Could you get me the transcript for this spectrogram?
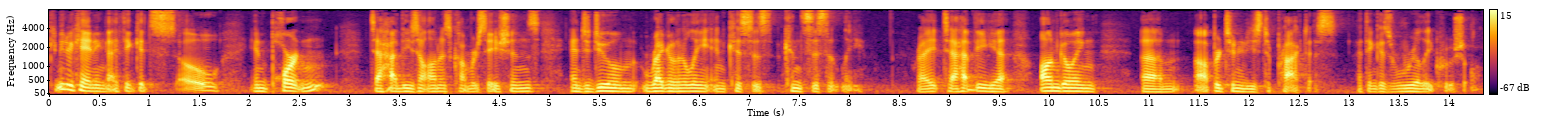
communicating. I think it's so important to have these honest conversations and to do them regularly and consistently, right? To have the uh, ongoing um, opportunities to practice, I think is really crucial.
